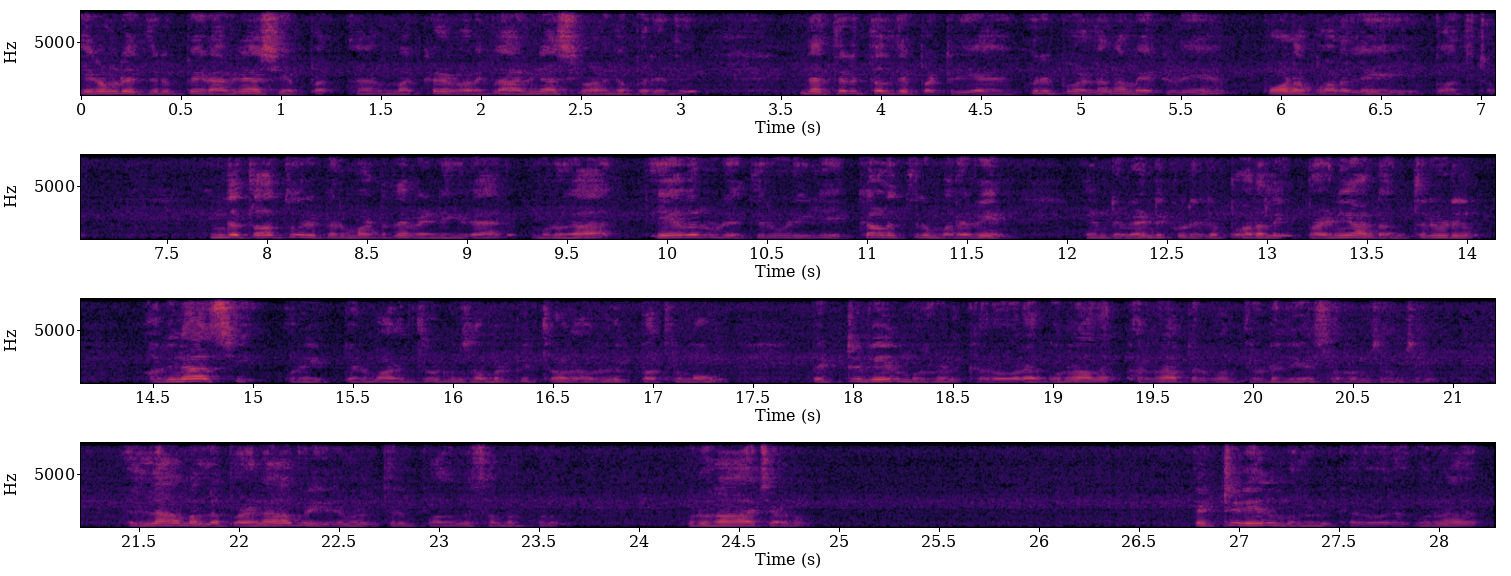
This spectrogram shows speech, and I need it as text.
என்னுடைய திருப்பேர் அவினாசி அப்பர் மக்கள் வழக்கில் அவினாசி வழங்கப்படுது. இந்த திருத்தலத்தை பற்றிய குறிப்புகள்லாம் நம்ம ஏற்கனவே போன பாடலே பார்த்துட்டோம். இந்த தலத்தூரை பெருமாட்டத்தை வேண்டுகிறார். முருகா தேவருடைய திருவடியில் எக்காலத்திலும் வரவேன் என்று வேண்டிக் பாடலை பழனியாண்டான் திருவிடிலும் அவினாசி உரை பெருமாள் திருவிடும் சமர்ப்பித்தவன் அருளுக்கு பத்திரமாவும் வெற்றிவேல் முருகன் கரோர குருநாதர் அருணா பெருமான் திருடலையே சரணம் சம்சரம் எல்லாம் அல்ல பழனாபுரி இருவன் திருப்பாதன சமர்ப்பணம். முருகாச்சரணம் வெற்றிவேல் முருகன் கரோர குருநாதன்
